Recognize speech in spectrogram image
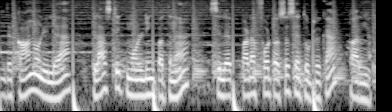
இந்த காணொளியில் பிளாஸ்டிக் மோல்டிங் பற்றின சில பட ஃபோட்டோஸை சேர்த்து விட்ருக்கேன் பாருங்கள்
